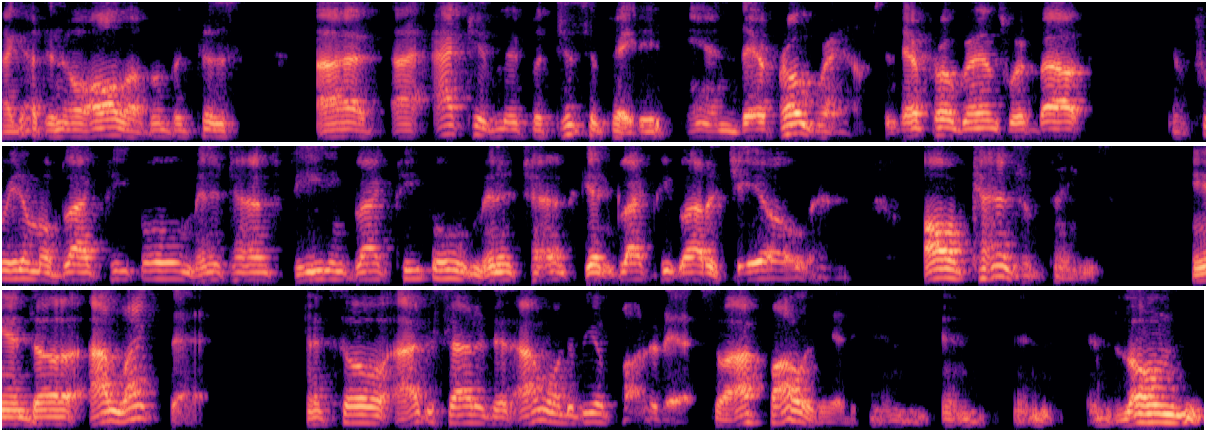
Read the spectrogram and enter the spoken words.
I got to know all of them because I, I actively participated in their programs. And their programs were about the freedom of Black people, many times feeding Black people, many times getting Black people out of jail, and all kinds of things. And uh, I liked that. And so I decided that I wanted to be a part of that. So I followed it and, and, and, and loaned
